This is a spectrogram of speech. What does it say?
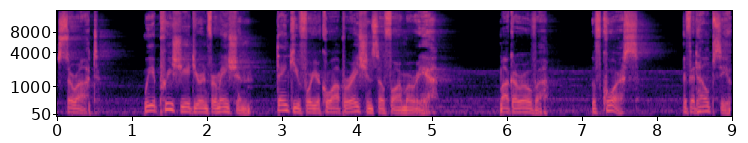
Surratt. We appreciate your information. Thank you for your cooperation so far, Maria. Makarova. Of course. If it helps you.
